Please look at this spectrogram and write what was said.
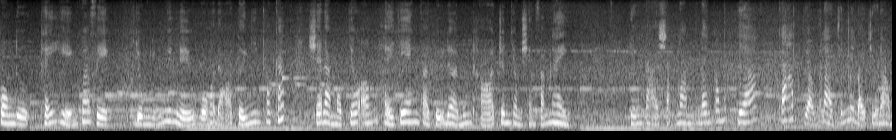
còn được thể hiện qua việc dùng những nguyên liệu gỗ đỏ tự nhiên cao cấp sẽ là một dấu ấn thời gian và tuổi đời muôn thọ trên dòng sản phẩm này. Hiện tại sập nằm đang có mức giá khá hấp dẫn là 97 triệu đồng.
